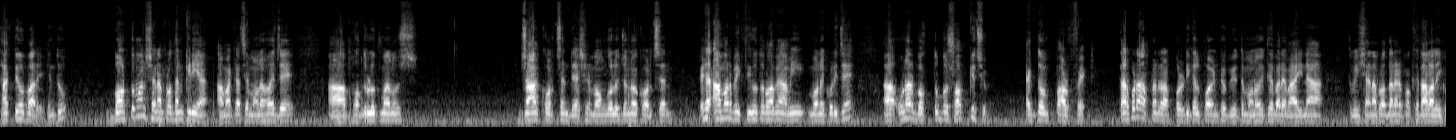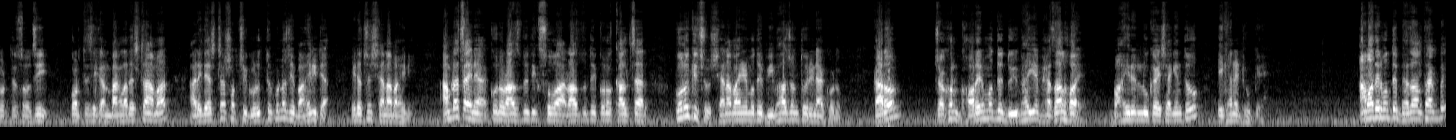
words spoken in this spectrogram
থাকতেও পারে। কিন্তু বর্তমান সেনাপ্রধানকে নিয়ে আমার কাছে মনে হয় যে ভদ্রলোক মানুষ যা করছেন দেশের মঙ্গলের জন্য করছেন, এটা আমার ব্যক্তিগতভাবে আমি মনে করি যে ওনার বক্তব্য সবকিছু একদম পারফেক্ট তারপরে আপনার পলিটিক্যাল পয়েন্ট অফ ভিউতে মনে হতে পারে, ভাই না, তুমি সেনাপ্রধানের পক্ষে দালালি করতেছো, জি, করতেছি কারণ বাংলাদেশটা আমার আর এই দেশটা সবচেয়ে গুরুত্বপূর্ণ যে বাহিনীটা, এটা হচ্ছে সেনাবাহিনী। আমরা চাই না কোনো রাজনৈতিক সোয়া, রাজনৈতিক কোনো কালচার কোনো কিছু সেনাবাহিনীর মধ্যে বিভাজন তৈরি না করুক। কারণ যখন ঘরের মধ্যে দুই ভাইয়ের ভেজাল হয়, বাহিরের লোক এসে কিন্তু এখানে ঢুকে। আমাদের মধ্যে ভেজাল থাকবে,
